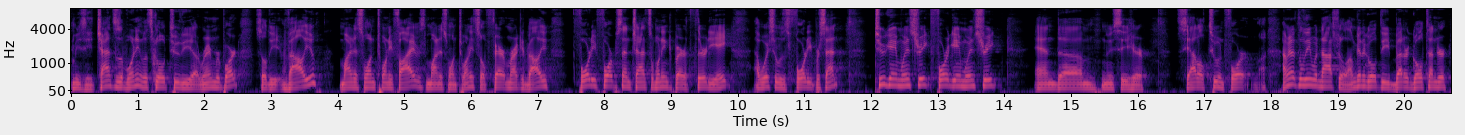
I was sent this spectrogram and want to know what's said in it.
let me see. Chances of winning, let's go to the uh, Raymond Report. So the value, minus 125 is minus 120, so fair market value. 44% chance of winning compared to 38. I wish it was 40%. Two game win streak, four game win streak, and um, let me see here. Seattle two and four. I'm gonna have to lean with Nashville. I'm gonna go with the better goaltender.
